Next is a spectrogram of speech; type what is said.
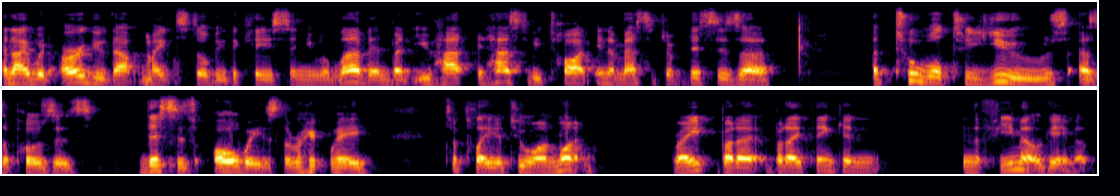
And I would argue that might still be the case in U11, but you ha- it has to be taught in a message of this is a a tool to use as opposed as this is always the right way to play a two on one, right? But I, but I think in in the female game at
